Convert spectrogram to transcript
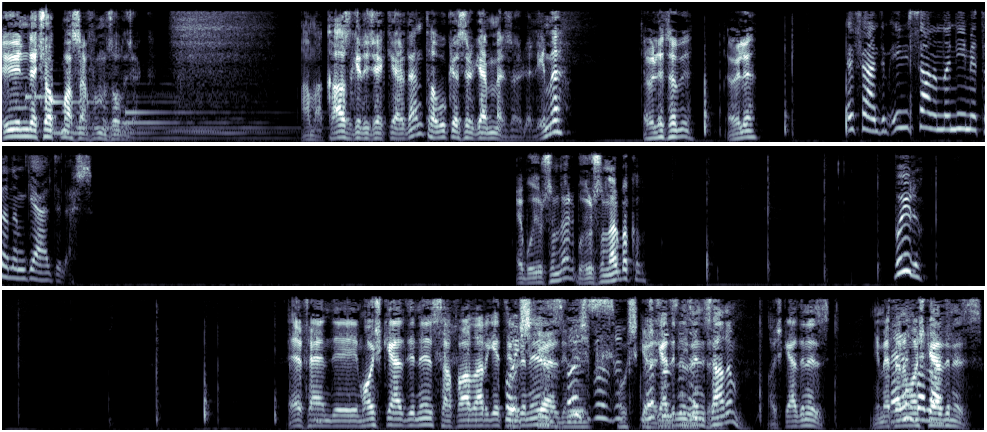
Düğünde çok masrafımız olacak. Ama kaz gelecek yerden tavuk esirgenmez öyle değil mi? Öyle tabii. Öyle. Efendim Enise Hanım'la Nimet Hanım geldiler. E buyursunlar, buyursunlar bakalım. Buyurun. Efendim hoş geldiniz, safalar getirdiniz. Hoş geldiniz. Hoş bulduk. Hoş Hoş geldiniz. Enise Hanım. Hoş geldiniz. Nimet Hanım hoş Merhabalar. geldiniz.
